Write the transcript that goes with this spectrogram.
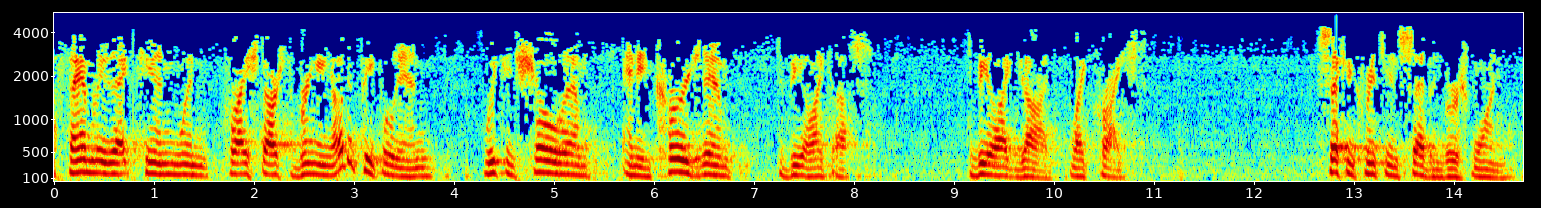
A family that can, when Christ starts bringing other people in, we can show them and encourage them to be like us to be like God, like Christ. 2 Corinthians 7, verse 1.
